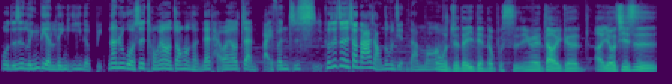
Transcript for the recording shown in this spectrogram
或者是零点零一的饼。那如果是同样的状况，可能在台湾要占百分之十。可是真的像大家想这么简单吗？我觉得一点都不是，因为到一个啊、尤其是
